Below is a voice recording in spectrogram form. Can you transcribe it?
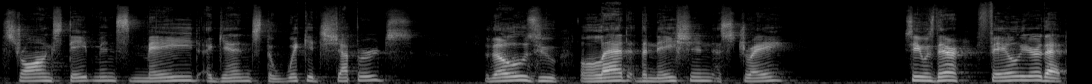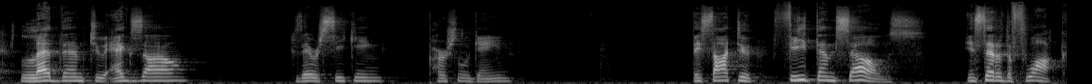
strong statements made against the wicked shepherds those who led the nation astray. See, it was their failure that led them to exile because they were seeking personal gain. They sought to feed themselves instead of the flock.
